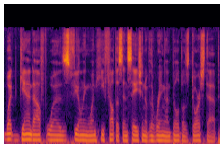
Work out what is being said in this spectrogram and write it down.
what Gandalf was feeling when he felt the sensation of the ring on Bilbo's doorstep.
